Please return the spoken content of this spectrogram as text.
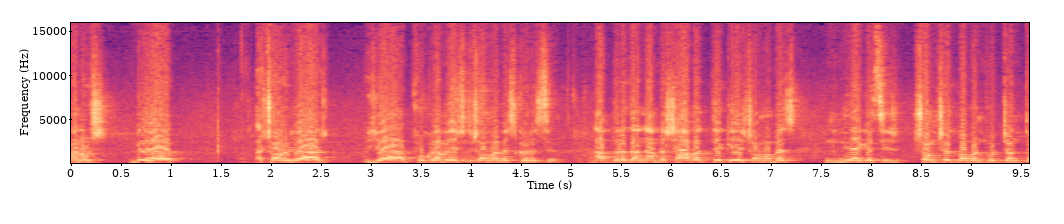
মানুষ ইয়া- প্রোগ্রামে এসে সমাবেশ করেছে। আপনারা জানেন, আমরা শাহবাগ থেকে সমাবেশ নিয়ে গেছি, সংসদ ভবন পর্যন্ত,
